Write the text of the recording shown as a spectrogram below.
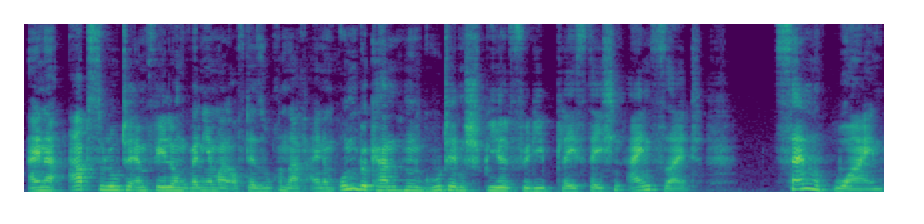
eine absolute Empfehlung, wenn ihr mal auf der Suche nach einem unbekannten, guten Spiel für die PlayStation 1 seid. Sanwine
